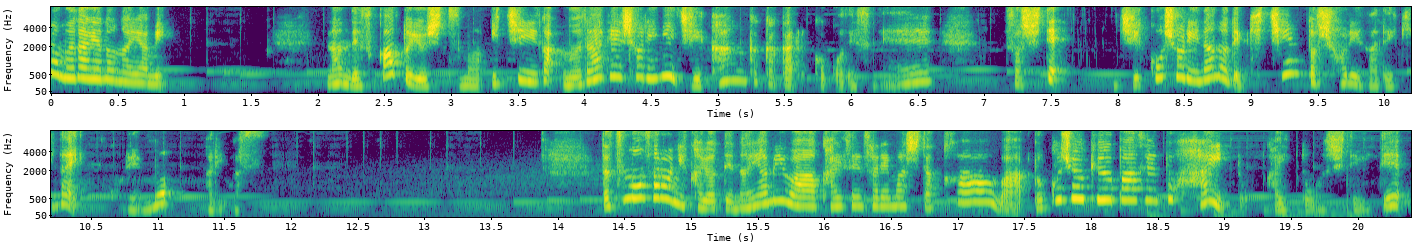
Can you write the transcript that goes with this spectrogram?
の無駄毛の悩み。何ですか？という質問。1位が無駄毛処理に時間がかかる。ここですね。そして自己処理なのできちんと処理ができない。これもあります。脱毛サロンに通って悩みは改善されましたか？は69%はいと回答していて、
